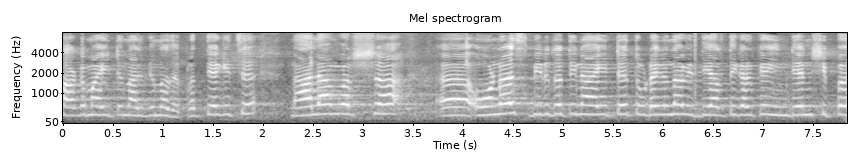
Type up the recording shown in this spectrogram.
ഭാഗമായിട്ട് നൽകുന്നത്. പ്രത്യേകിച്ച് നാലാം വർഷ ഓണേഴ്സ് ബിരുദത്തിനായിട്ട് തുടരുന്ന വിദ്യാർത്ഥികൾക്ക് ഇന്റേൺഷിപ്പ്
